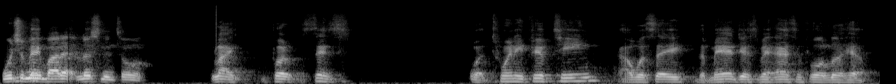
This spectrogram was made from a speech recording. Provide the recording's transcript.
What you mean by that? Listening to him? Like for since what 2015, I would say the man just been asking for a little help.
